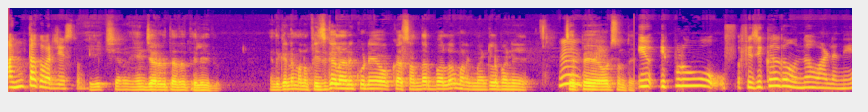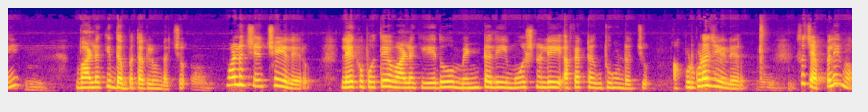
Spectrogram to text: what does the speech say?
అంత కవర్ చేస్తుంది. ఏ క్షణం ఏం జరుగుతుందో తెలియదు ఎందుకంటే మనం ఫిజికల్ అనుకునే ఒక సందర్భంలో మనకి మెంటల్ పని చెప్పే వర్డ్స్ ఉంటాయి. ఇప్పుడు ఫిజికల్గా ఉన్న వాళ్ళని వాళ్ళకి దెబ్బ తగిలి ఉండొచ్చు వాళ్ళు చేయలేరు. లేకపోతే వాళ్ళకి ఏదో మెంటలీ ఇమోషనలీ అఫెక్ట్ అవుతూ ఉండొచ్చు. అప్పుడు కూడా చేయలేరు. సో చెప్పలేము.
